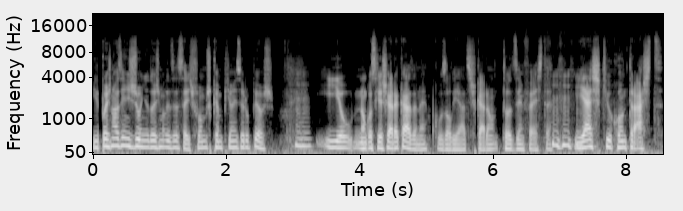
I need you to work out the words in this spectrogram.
E depois nós, em junho de 2016, fomos campeões europeus. Uhum. E eu não conseguia chegar a casa, né? Porque os aliados ficaram todos em festa. e acho que o contraste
